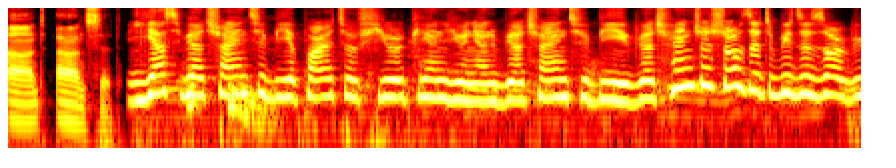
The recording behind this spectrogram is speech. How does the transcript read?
aren't answered. Yes, we are trying to be a part of European Union. We are trying to be. We are trying to show that we deserve. We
